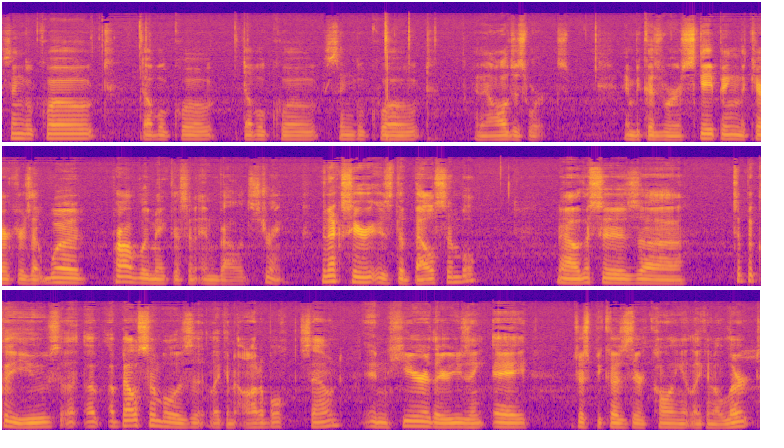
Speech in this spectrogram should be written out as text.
single quote, double quote, double quote, single quote, and it all just works. And because we're escaping the characters that would probably make this an invalid string. The next here is the bell symbol. Now this is uh, typically used, a, a, bell symbol is like an audible sound. In here they're using A just because they're calling it like an alert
